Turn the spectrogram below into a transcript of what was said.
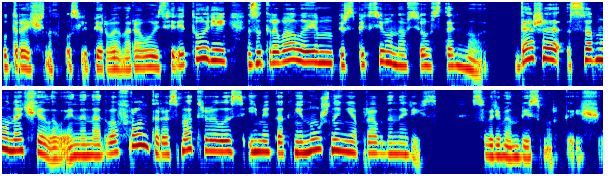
утраченных после Первой мировой территорий, закрывала им перспективу на все остальное. Даже само начало войны на два фронта рассматривалось ими как ненужный, неоправданный риск со времен Бисмарка еще.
